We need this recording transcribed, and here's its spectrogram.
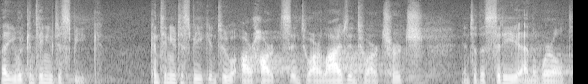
that you would continue to speak, continue to speak into our hearts, into our lives, into our church, into the city and the world,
